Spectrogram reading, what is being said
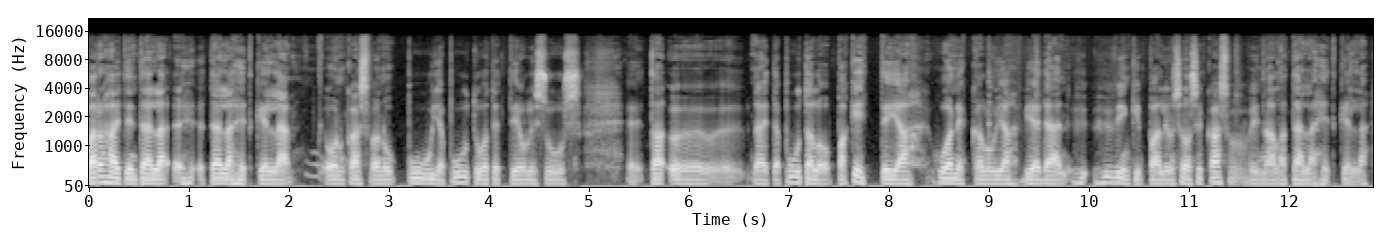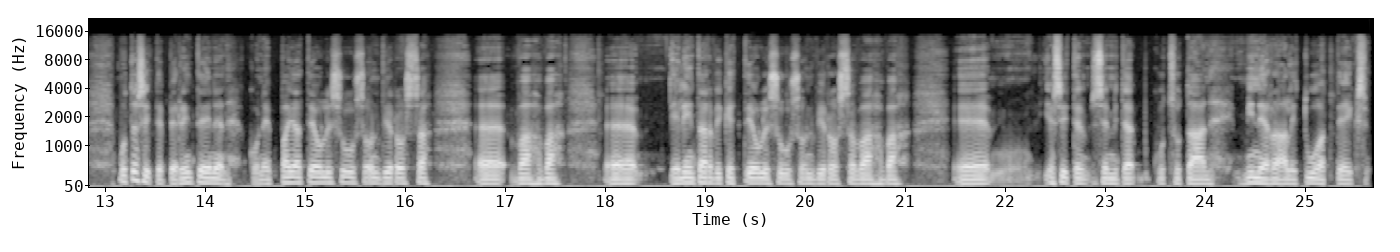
Parhaiten tällä, tällä hetkellä on kasvanut puu- ja puutuoteteollisuus. Ta, ö, näitä puutalopaketteja, huonekaluja viedään hy- hyvinkin paljon. Se on se kasvavin ala tällä hetkellä. Mutta sitten perinteinen konepajateollisuus on Virossa ö, vahva. Ö, Elintarviketeollisuus on Virossa vahva. Ja sitten se, mitä kutsutaan mineraalituotteiksi,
